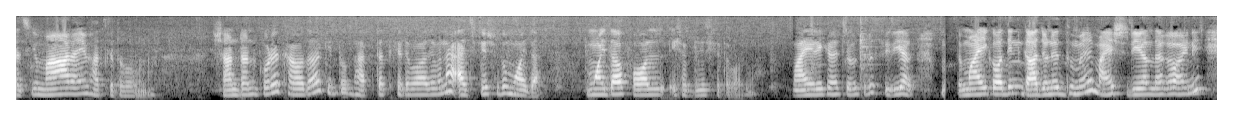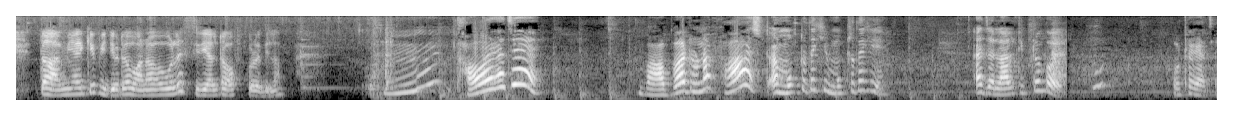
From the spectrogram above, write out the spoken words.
আজকে মা আর আমি ভাত খেতে পাবো না। স্নান টান করে খাওয়া দাওয়া কিন্তু ভাত টাত খেতে পাওয়া যাবে না। আজকে শুধু ময়দা। ময়দা ফল এসব জিনিস খেতে পারব মায়ের এখানে চলছিল সিরিয়াল। তো মাই কদিন গাজনের ধুমে মায়ের সিরিয়াল দেখা হয়নি। তো আমি আর কি ভিডিওটা বানাবো বলে সিরিয়ালটা অফ করে দিলাম। হুম খাওয়া হয়ে গেছে? বাবা ডোনা ফাস্ট আর মুখটা দেখি মুখটা দেখি। আচ্ছা লাল টিপটা কই উঠে গেছে।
